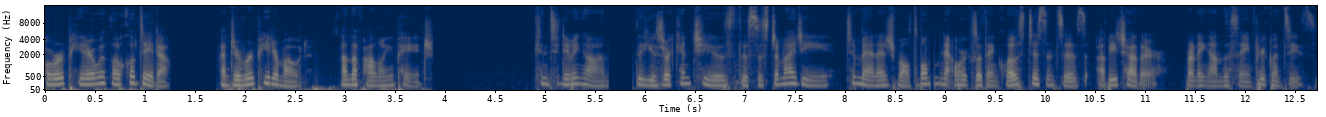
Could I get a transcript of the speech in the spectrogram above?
or repeater with local data under repeater mode on the following page. Continuing on, the user can choose the system ID to manage multiple networks within close distances of each other running on the same frequencies.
